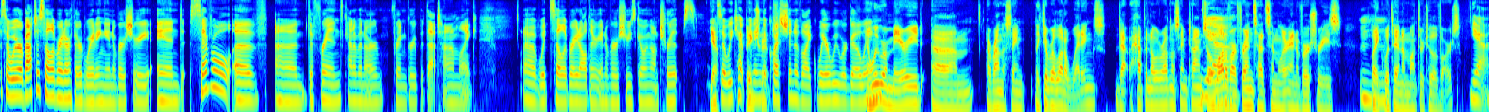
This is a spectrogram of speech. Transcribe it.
so we were about to celebrate our third wedding anniversary and several of um, the friends kind of in our friend group at that time like uh, would celebrate all their anniversaries going on trips Yeah, and so we kept getting the question of like where we were going And we were married um, around the same. Like there were a lot of weddings that happened all around the same time. So a lot of our friends had similar anniversaries, like mm-hmm. within a month or two of ours. Yeah.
